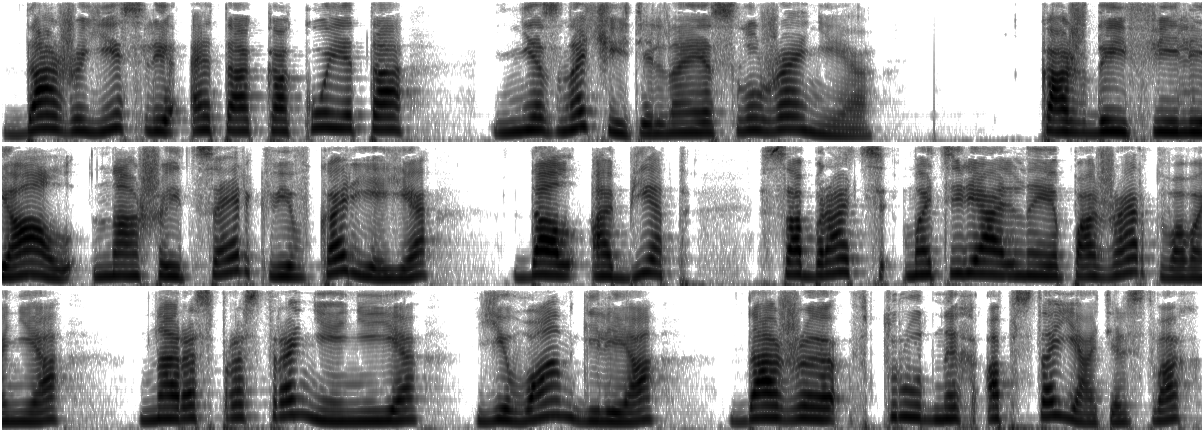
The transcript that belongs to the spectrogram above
даже если это какое-то незначительное служение. Каждый филиал нашей церкви в Корее дал обет собрать материальные пожертвования на распространение Евангелия даже в трудных обстоятельствах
